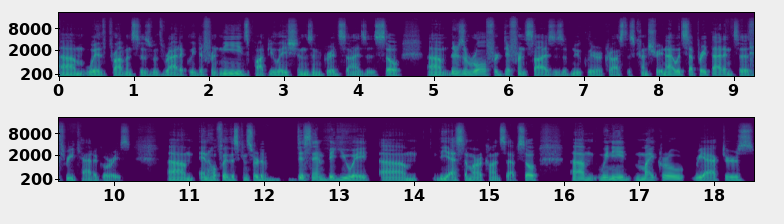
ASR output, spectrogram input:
um, with provinces with radically different needs, populations, and grid sizes. So um, there's a role for different sizes of nuclear across this country, and I would separate that into three categories. Um, and hopefully, this can sort of disambiguate um, the SMR concept. So um, we need micro reactors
